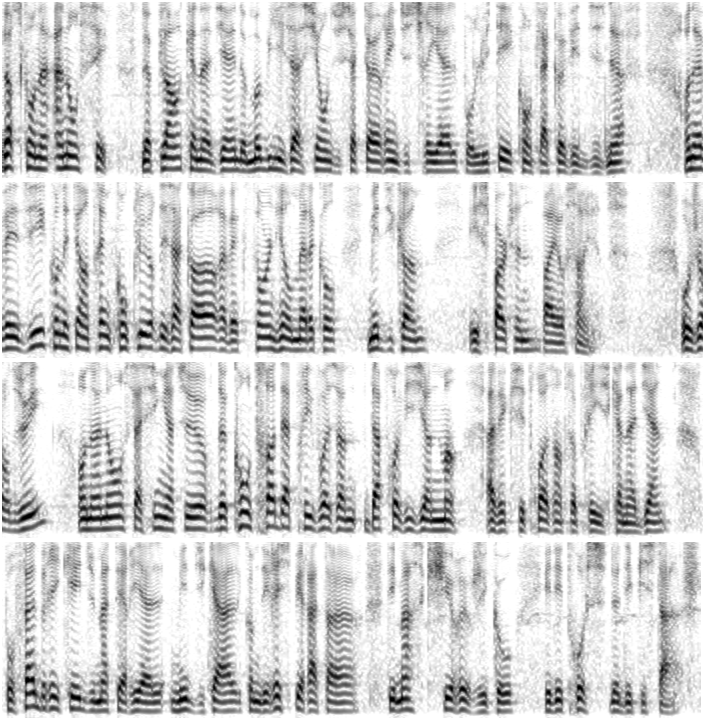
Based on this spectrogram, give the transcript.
Lorsqu'on a annoncé le plan canadien de mobilisation du secteur industriel pour lutter contre la COVID-19, on avait dit qu'on était en train de conclure des accords avec Thornhill Medical, Medicom et Spartan Bioscience. Aujourd'hui, on annonce la signature de contrats d'approvisionnement avec ces trois entreprises canadiennes pour fabriquer du matériel médical comme des respirateurs, des masques chirurgicaux et des trousses de dépistage.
